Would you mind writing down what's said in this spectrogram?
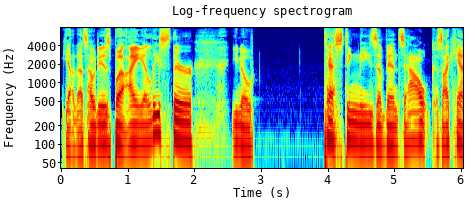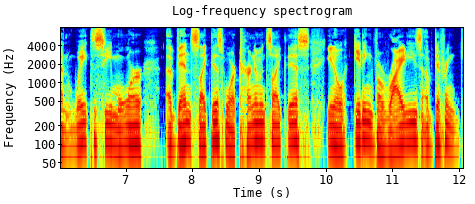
yeah, that's how it is. But I at least they're, you know, testing these events out because I can't wait to see more events like this, more tournaments like this. You know, getting varieties of different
